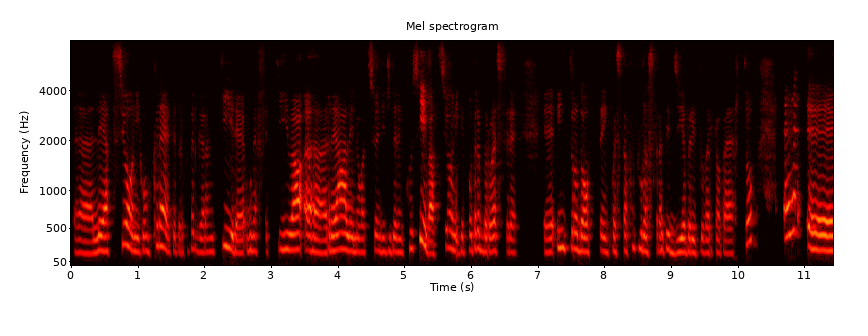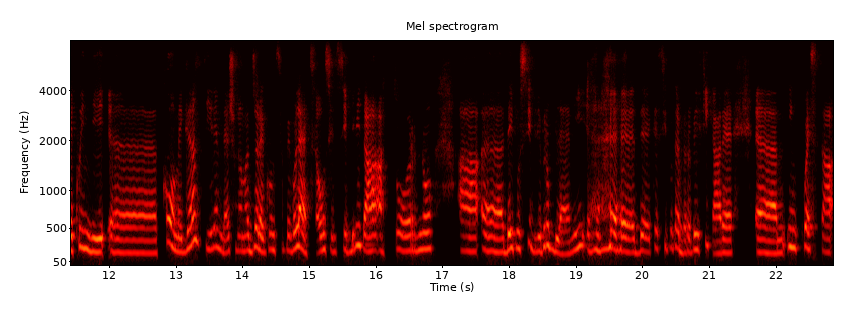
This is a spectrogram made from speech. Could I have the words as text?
eh, le azioni concrete per poter garantire un'effettiva eh, reale innovazione digitale inclusiva, azioni che potrebbero essere eh, introdotte in questa futura strategia per il governo aperto e quindi eh, come garantire invece una maggiore consapevolezza o sensibilità attorno a eh, dei possibili problemi de, che si potrebbero verificare ehm, in, questa,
